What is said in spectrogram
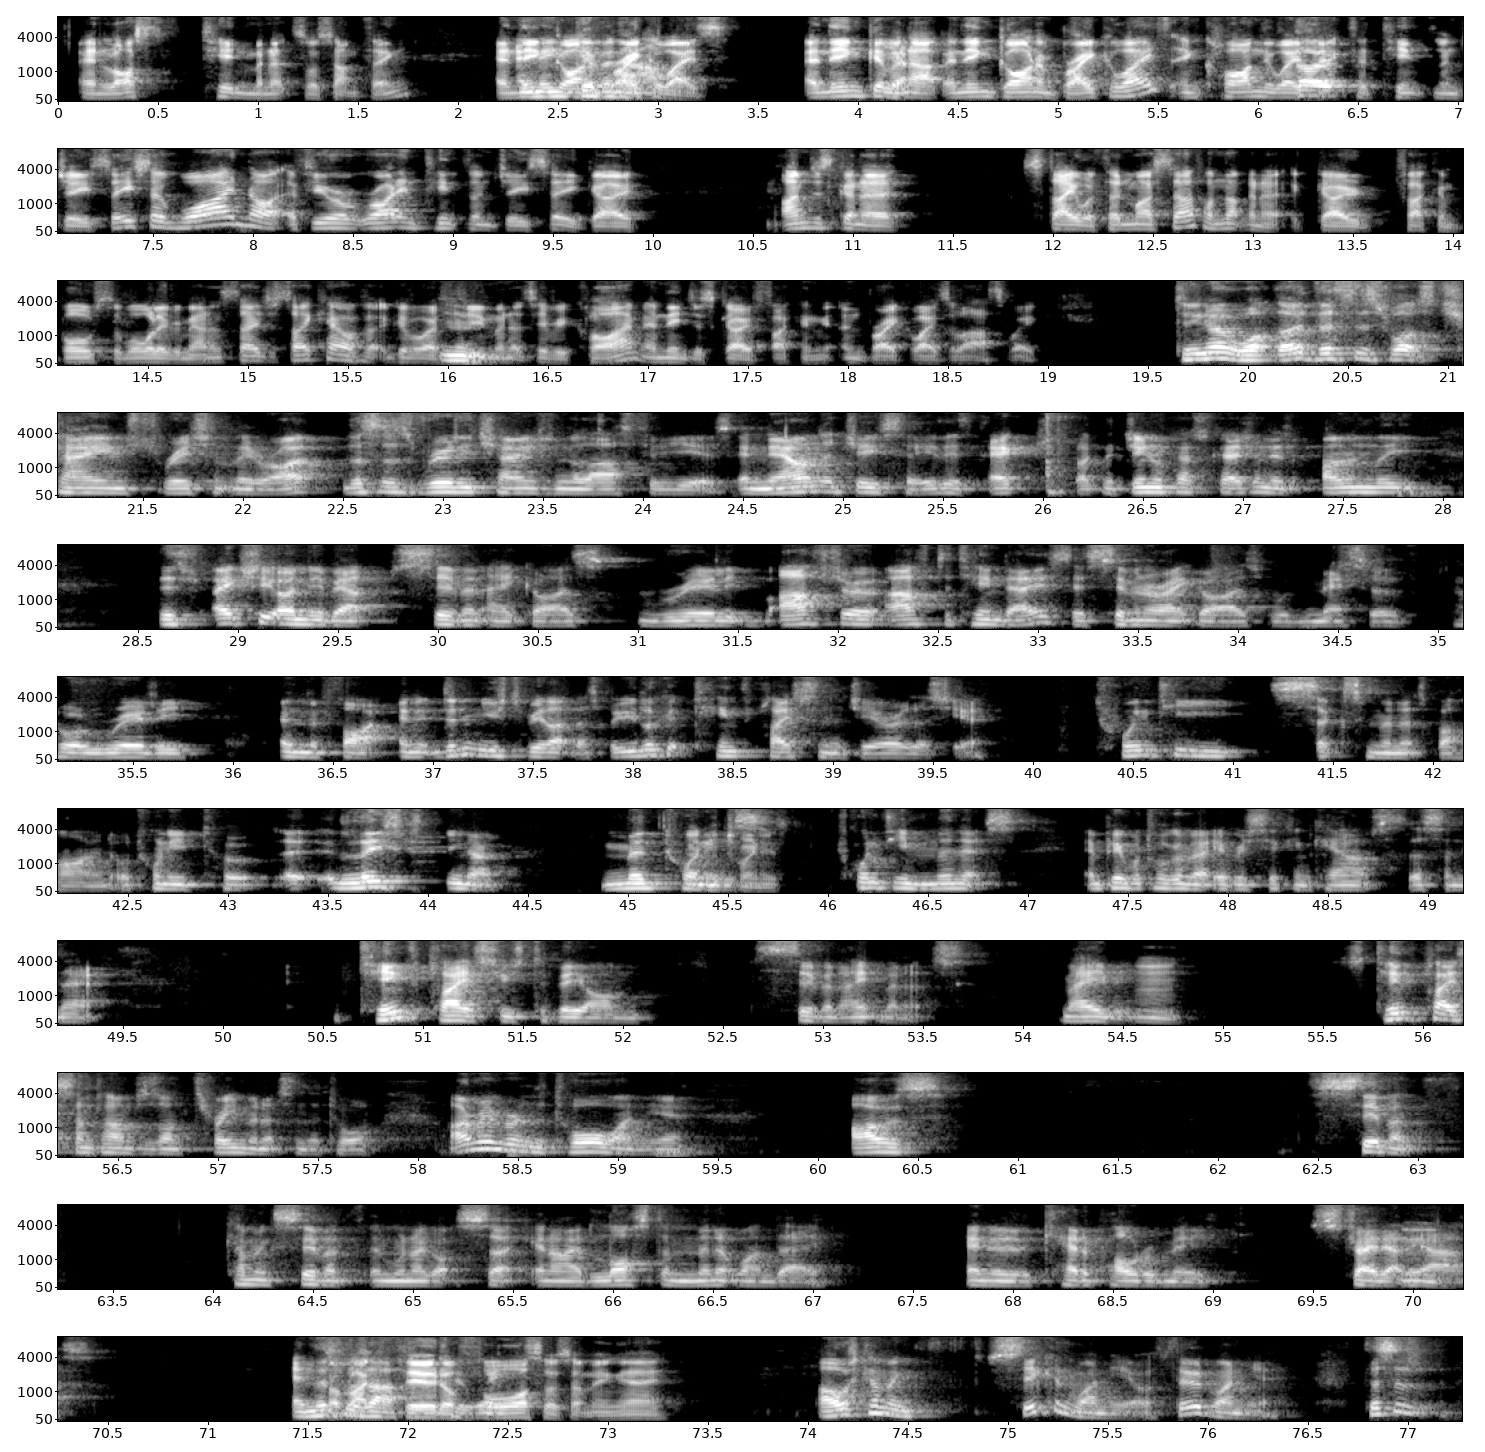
and lost ten minutes or something, and, And then, then gone given up. And then given Yeah. up, and then gone and breakaways, and climbed their way So- back to tenth on GC. So why not, if you're riding tenth on GC, go? I'm just gonna stay within myself. I'm not gonna go fucking balls to the wall every mountain stage. It's okay if I give away a Mm. few minutes every climb, and then just go fucking in breakaways the last week. Do you know what though? This is what's changed recently, right? This has really changed in the last few years. And now in the GC, there's actually like the general classification. There's only there's actually only about seven, eight guys really. After after ten days, there's seven or eight guys with massive who are really in the fight. And it didn't used to be like this. But you look at tenth place in the Giro this year, twenty six minutes behind, or twenty two, at least you know mid In 20s. 20 minutes and people talking about every second counts this and that 10th place used to be on seven eight minutes maybe Mm. 10th place sometimes is on three minutes in the tour i remember in the tour one year i was seventh coming seventh and when i got sick and i had lost a minute one day and it had catapulted me straight out the Mm. ass and this From was like after third or two weeks. fourth or something, eh? I was coming second one year or third one year. This is,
